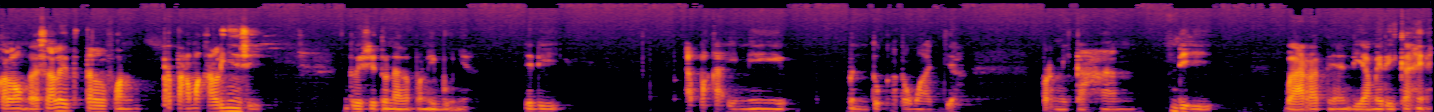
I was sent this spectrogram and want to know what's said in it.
kalau nggak salah itu telepon pertama kalinya sih. Grace itu telepon ibunya. Jadi apakah ini bentuk atau wajah pernikahan di barat ya di Amerika ya?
